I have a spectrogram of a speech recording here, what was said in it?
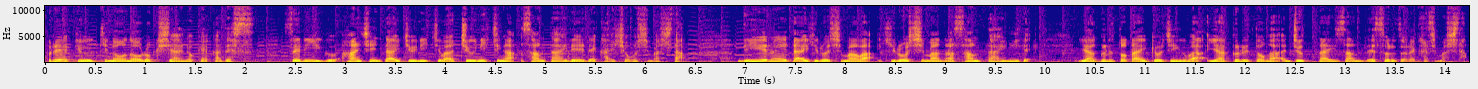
プロ野球昨日の6試合の結果です。セ・リーグ阪神対中日は中日が3対0で快勝しました。d n a 対広島は広島が3対2で。ヤクルト対巨人はヤクルトが10対3でそれぞれ勝ちました。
